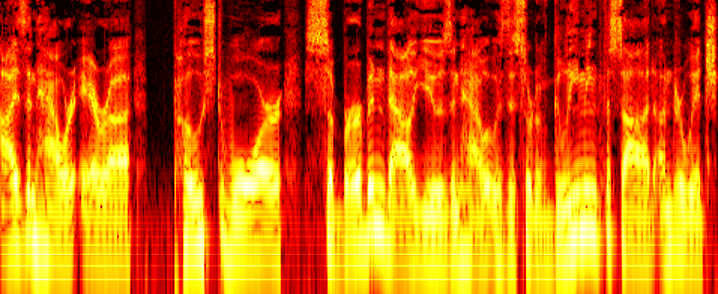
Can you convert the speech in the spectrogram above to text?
Eisenhower era post war suburban values and how it was this sort of gleaming facade under which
